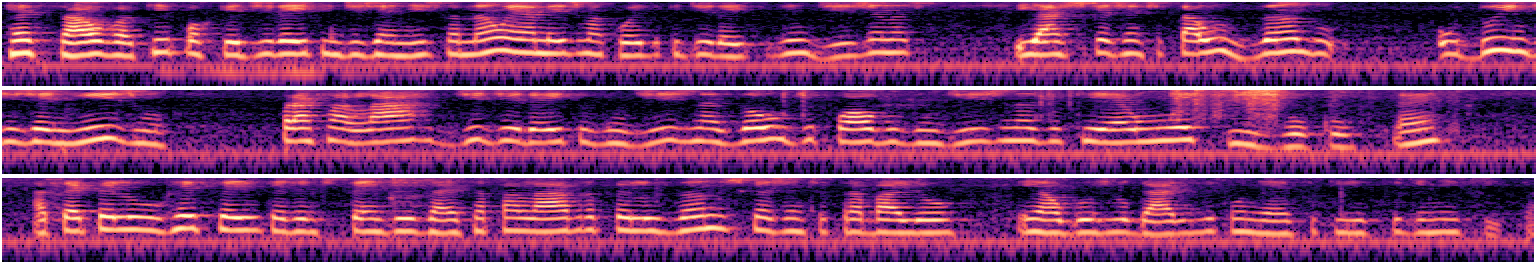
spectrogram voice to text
ressalva aqui, porque direito indigenista não é a mesma coisa que direitos indígenas e acho que a gente está usando o do indigenismo para falar de direitos indígenas ou de povos indígenas, o que é um equívoco, né? Até pelo receio que a gente tem de usar essa palavra, pelos anos que a gente trabalhou em alguns lugares e conhece o que isso significa.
